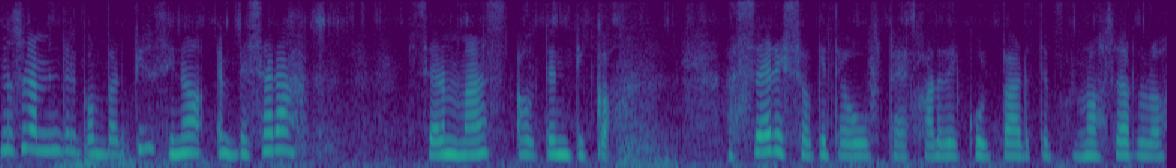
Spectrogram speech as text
no solamente el compartir, sino empezar a ser más auténtico. Hacer eso que te gusta, dejar de culparte por no hacerlo.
